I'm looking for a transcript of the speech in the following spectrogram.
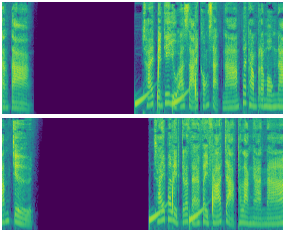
ต่างๆ ใช้เป็นที่อยู่อาศัยของสัตว์น้ำเพื่อทำประมงน้ำจืด ใช้ผลิตกระแสไฟฟ้าจากพลังงานน้ำ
